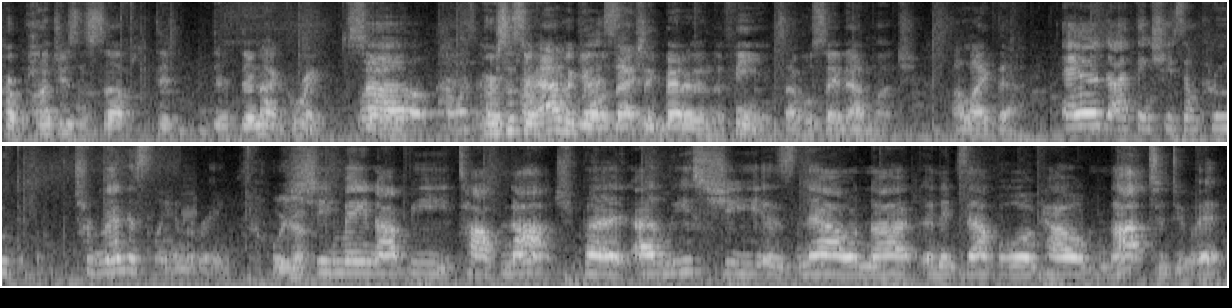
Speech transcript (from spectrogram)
her punches and stuff, they're, they're, they're not great. So Well, I wasn't her sister Abigail is actually better than the Fiends. I will say that much. I like that. And I think she's improved tremendously in the ring. Oh, yeah. She may not be top notch, but at least she is now not an example of how not to do it,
